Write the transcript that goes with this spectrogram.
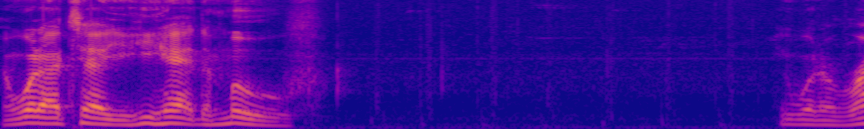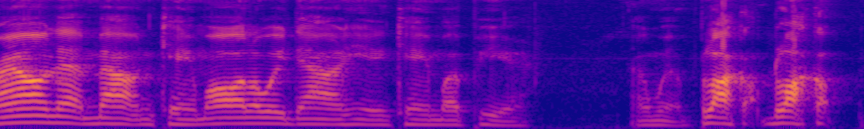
And what I tell you, he had to move. He went around that mountain, came all the way down here, and came up here. And went block up, block up.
